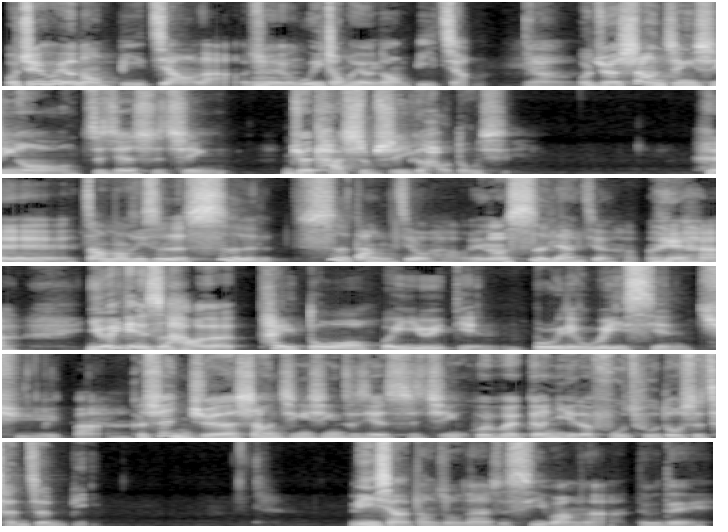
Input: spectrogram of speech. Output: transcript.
我觉得会有那种比较啦，我觉得无意中会有那种比较。我觉得上进心哦这件事情，你觉得它是不是一个好东西？嘿嘿，这种东西是适适当就好，you know，适量就好。呀，有一点是好的，太多会有一点步入一点危险区吧。可是你觉得上进心这件事情，会不会跟你的付出都是成正比？理想当中当然是希望啦，对不对？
